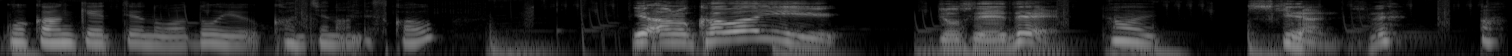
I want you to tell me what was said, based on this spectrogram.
ご関係っていうのはどういう感じなんですか？いや、あの、可愛い女性ではい。好きなんですね。なる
